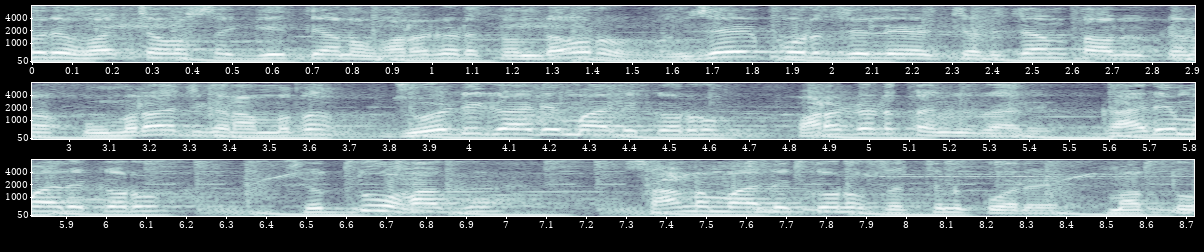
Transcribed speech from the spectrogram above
ಅದ್ದೂರಿ ಹೊಚ್ಚ ಹೊಸ ಗೀತೆಯನ್ನು ಹೊರಗಡೆ ತಂದವರು ವಿಜಯಪುರ ಜಿಲ್ಲೆಯ ಚಡಚನ್ ತಾಲೂಕಿನ ಉಮರಾಜ್ ಗ್ರಾಮದ ಜೋಡಿ ಗಾಡಿ ಮಾಲೀಕರು ಹೊರಗಡೆ ತಂದಿದ್ದಾರೆ. ಗಾಡಿ ಮಾಲೀಕರು ಸಿದ್ದು ಹಾಗೂ ಸಣ್ಣ ಮಾಲೀಕರು ಸಚಿನ್ ಕೋರೆ ಮತ್ತು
